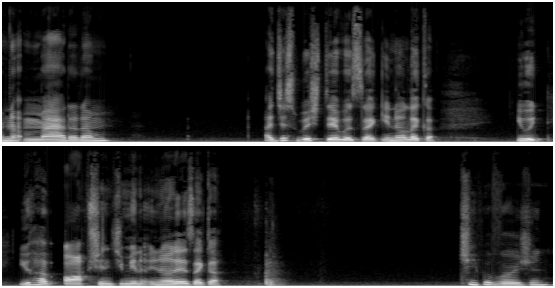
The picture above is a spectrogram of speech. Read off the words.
I'm not mad at them. I just wish there was like, you know, like a. You would. You have options. You mean, you know, there's like a cheaper version.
